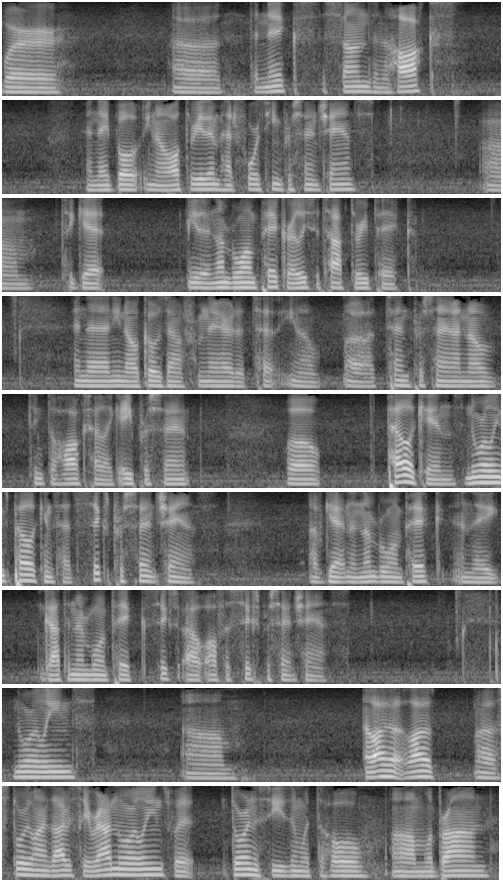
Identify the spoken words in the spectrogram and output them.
were uh, the Knicks, the Suns, and the Hawks. And they both, you know, all three of them had 14% chance um, to get either number one pick or at least a top three pick. And then, you know, it goes down from there to, te- you know, uh, 10%. I know, I think the Hawks had like 8%. Well, the Pelicans, New Orleans Pelicans had 6% chance of getting the number one pick, and they got the number one pick six out off a six percent chance. New Orleans, um, a lot of a lot of uh, storylines obviously around New Orleans, but during the season with the whole um, LeBron,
